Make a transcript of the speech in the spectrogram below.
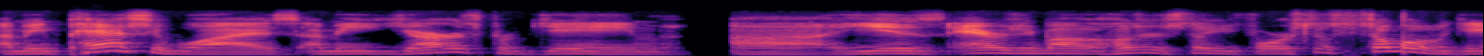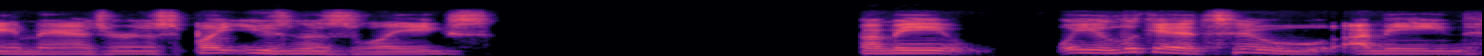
I mean, passing wise, I mean, yards per game, uh, he is averaging about 174. Still somewhat of a game manager, despite using his legs. I mean, when you look at it too, I mean,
